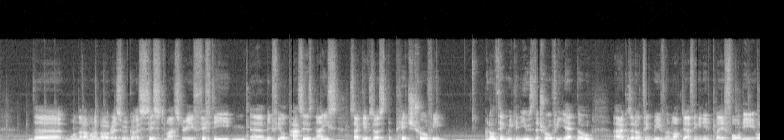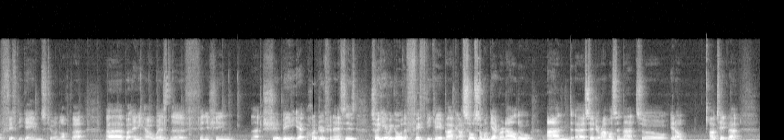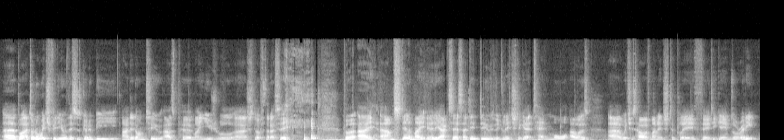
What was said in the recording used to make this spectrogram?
the one that I'm on about, right? So we've got assist mastery, 50 uh, midfield passes, nice. So that gives us the pitch trophy. I don't think we can use the trophy yet though, because uh, I don't think we've unlocked it. I think you need to play 40 or 50 games to unlock that. Uh, but anyhow, where's the finishing? That should be, yep, 100 finesses. So here we go, the 50k pack. I saw someone get Ronaldo and uh, Sergio Ramos in that, so, you know, I'll take that. Uh, but I don't know which video this is going to be added onto as per my usual uh, stuff that I say. but I am still in my early access. I did do the glitch to get 10 more hours, uh, which is how I've managed to play 30 games already.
